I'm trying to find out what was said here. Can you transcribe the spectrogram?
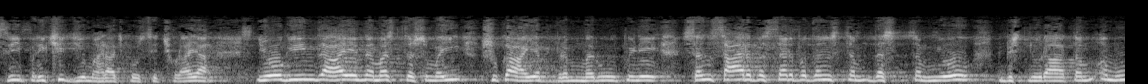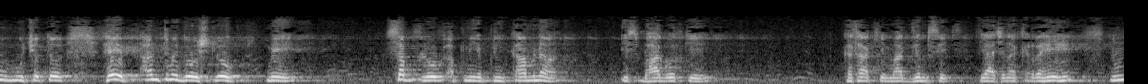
श्री परीक्षित जी महाराज को उससे छुड़ाया। योगींद्राय नमस्तमयी शुकाय ब्रह्म रूपिणे संसार सर्प दस्तम यो विष्णुरातम अमुमुचत। हे अंत में दो श्लोक में सब लोग अपनी अपनी कामना इस भागवत के कथा के माध्यम से याचना कर रहे हैं। हम्म,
